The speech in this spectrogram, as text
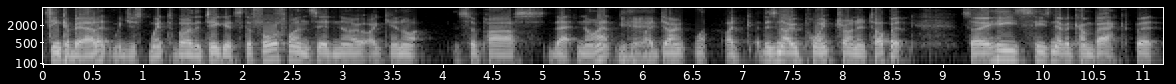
think about it. We just went to buy the tickets. The fourth one said no, I cannot surpass that night. Yeah. I don't want. I, there's no point trying to top it. So he's he's never come back. But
